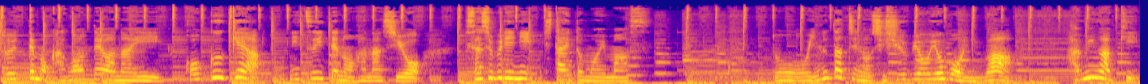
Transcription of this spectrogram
と言っても過言ではない口腔ケアについてのお話を久しぶりにしたいと思います。と、犬たちの歯周病予防には、歯磨き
